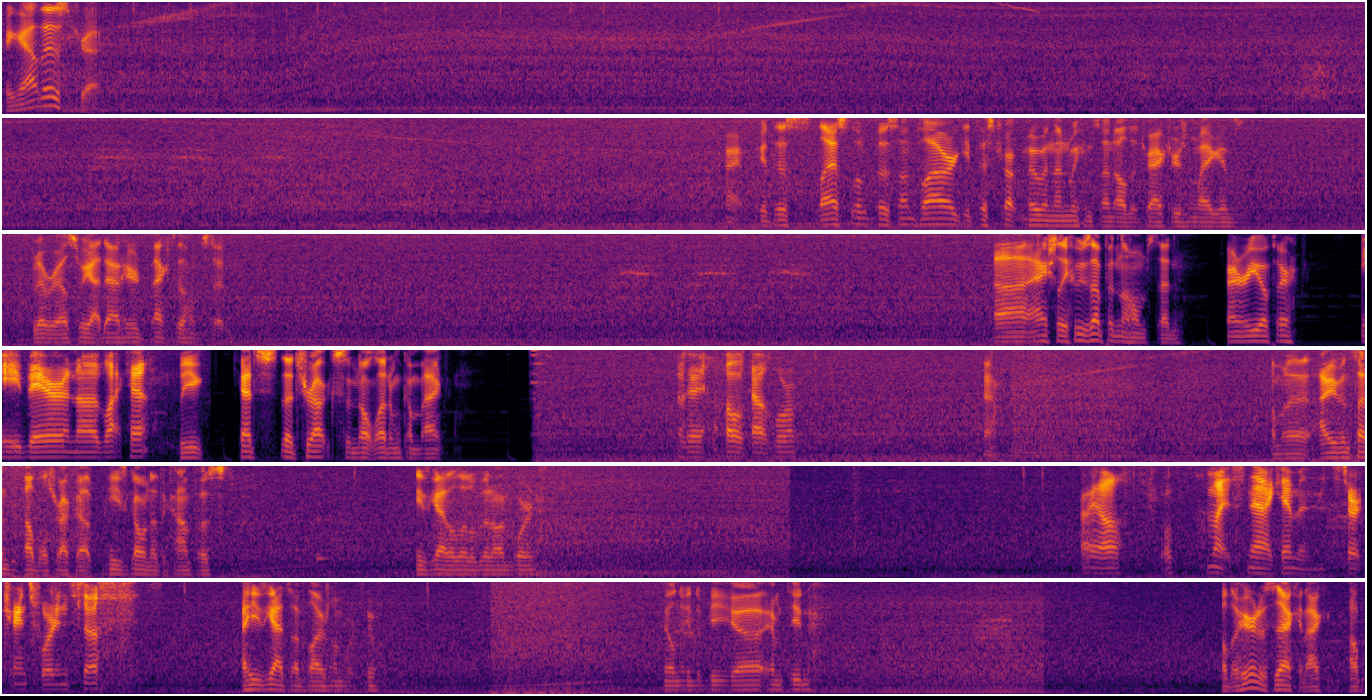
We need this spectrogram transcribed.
Take out this truck. Alright, get this last little bit of sunflower, get this truck moving, then we can send all the tractors and wagons, whatever else we got down here, back to the homestead. Uh, actually, who's up in the homestead? Turner, are you up there? Me, Bear, and uh, Black Cat. Will you catch the trucks and don't let them come back? Okay, I'll look out for them. Yeah. I'm gonna. I even sent the double truck up. He's going to the compost. He's got a little bit on board. Alright, I'll, I'll- might snag him and start transporting stuff. He's got sunflowers on board too. He'll need to be uh, emptied. Although here in a second, I can. I'll,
